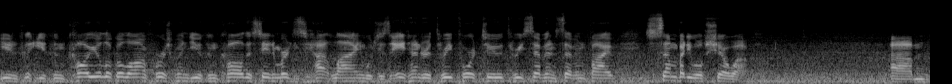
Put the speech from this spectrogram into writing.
you, you can call your local law enforcement. You can call the state emergency hotline, which is 800-342-3775. Somebody will show up. Um,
